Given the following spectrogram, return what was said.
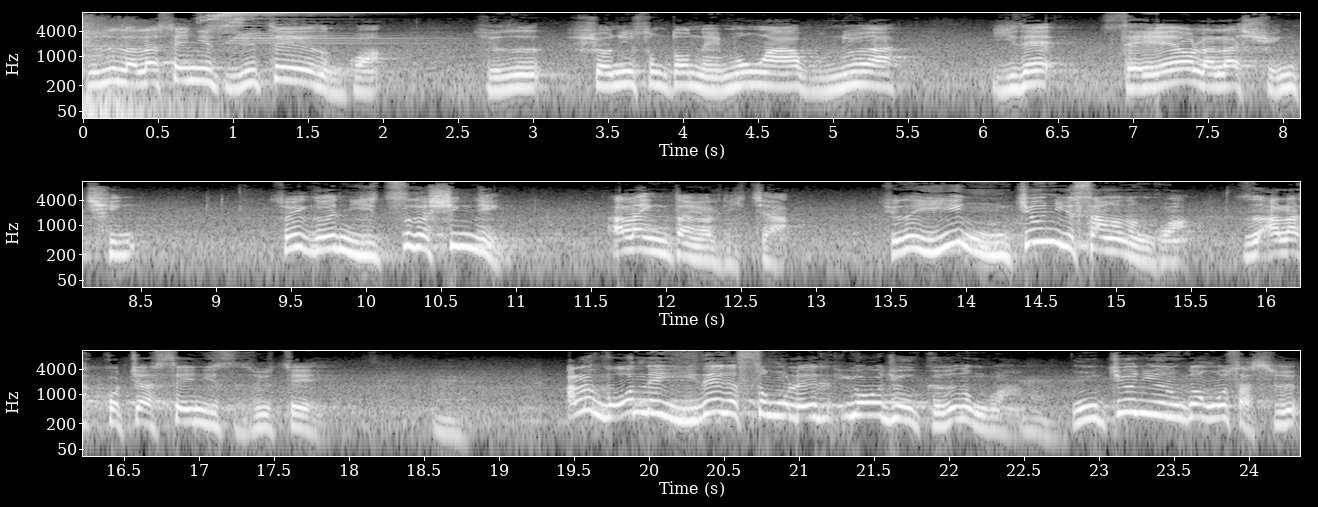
就是辣辣三年自然灾的辰光，就是小人送到内蒙啊、湖南啊，现在侪要辣辣寻亲，所以搿儿子个心情，阿拉应当要理解。就是伊五九年生个辰光，是阿拉国家三年自然灾。嗯。阿拉勿好拿现在个生活来要求搿个辰光。嗯。五九年个辰光我十岁，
